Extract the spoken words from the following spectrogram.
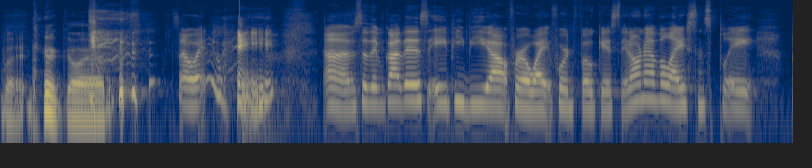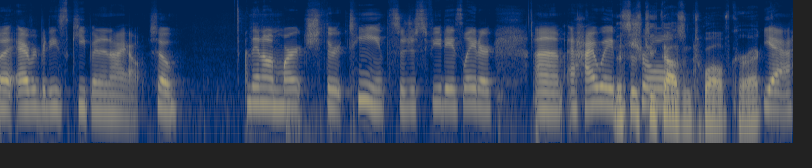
but go ahead. So anyway, um, so they've got this APB out for a white Ford Focus. They don't have a license plate, but everybody's keeping an eye out. So then on March 13th, so just a few days later, um, a highway This is 2012, correct? Yeah.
